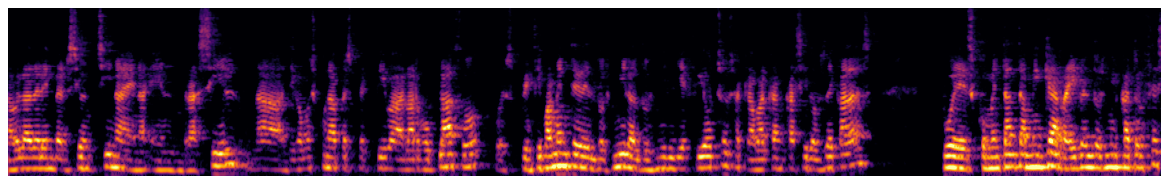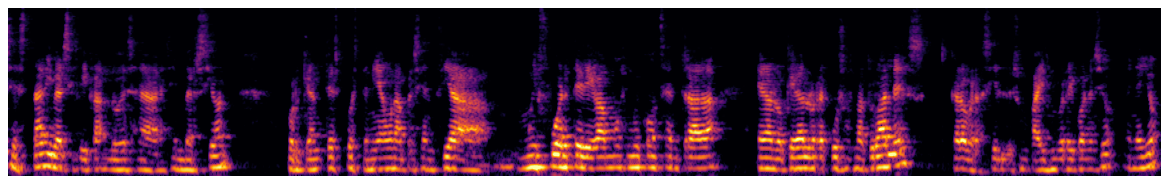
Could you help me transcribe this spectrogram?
habla de la inversión china en, en, Brasil, digamos que una perspectiva a largo plazo, pues principalmente del 2000 al 2018, o sea que abarcan casi dos décadas, pues comentan también que a raíz del 2014 se está diversificando esa, inversión, porque antes pues tenía una presencia muy fuerte, digamos, muy concentrada en lo que eran los recursos naturales, Claro, Brasil es un país muy rico en, ello.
